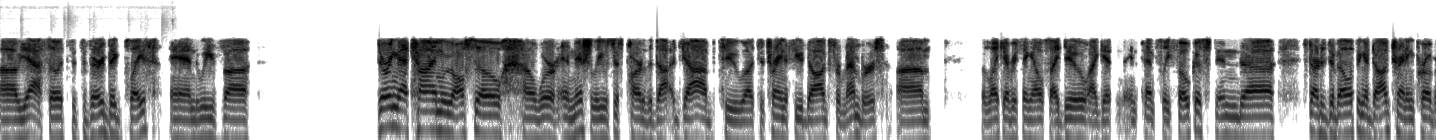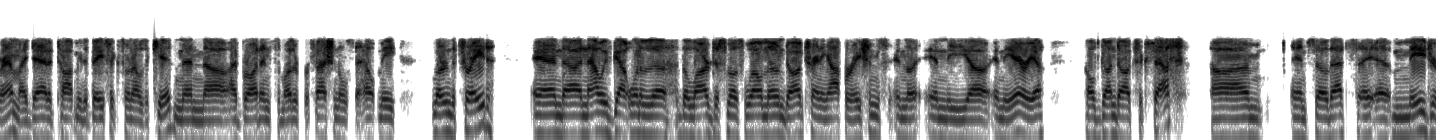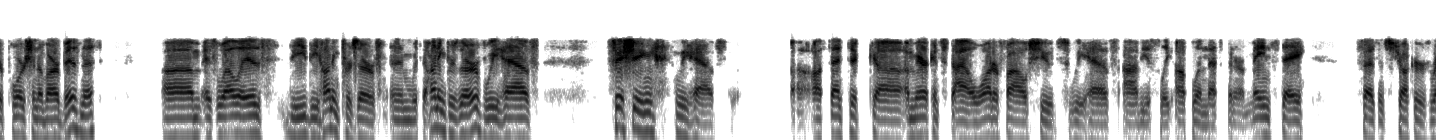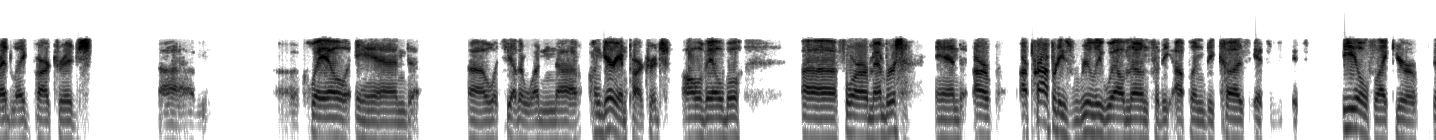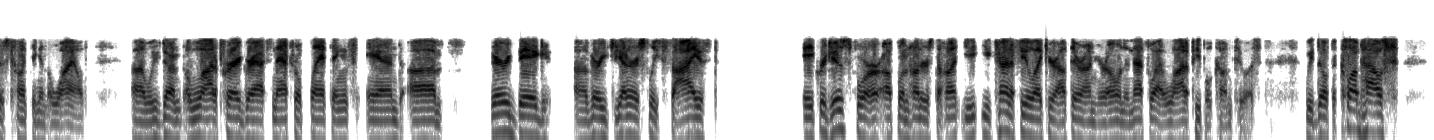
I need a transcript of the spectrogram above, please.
Uh, yeah, so it's it's a very big place, and we've uh, during that time we also uh, were initially it was just part of the do- job to uh, to train a few dogs for members. Um, but like everything else I do, I get intensely focused and uh, started developing a dog training program. My dad had taught me the basics when I was a kid, and then uh, I brought in some other professionals to help me learn the trade. And uh, now we've got one of the, the largest, most well-known dog training operations in the in the uh, in the area, called Gun Dog Success. Um, and so that's a, a, major portion of our business, um, as well as the the hunting preserve. And with the hunting preserve, we have fishing, we have uh, authentic uh, American style waterfowl shoots. We have obviously upland. That's been our mainstay pheasants, chukars, red leg partridge, um, uh, quail, and uh, what's the other one? Uh, Hungarian partridge, all available uh, for our members. And our our property is really well known for the upland because it's it feels like you're just hunting in the wild. Uh, we've done a lot of prairie grass, natural plantings, and um, very big, uh, very generously sized acreages for our upland hunters to hunt, you, you kind of feel like you're out there on your own. And that's why a lot of people come to us. We built a clubhouse,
